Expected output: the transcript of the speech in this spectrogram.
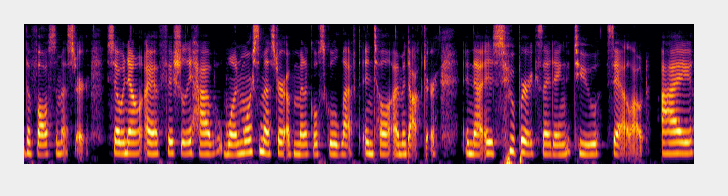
the fall semester. So now I officially have one more semester of medical school left until I'm a doctor. And that is super exciting to say out loud. I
